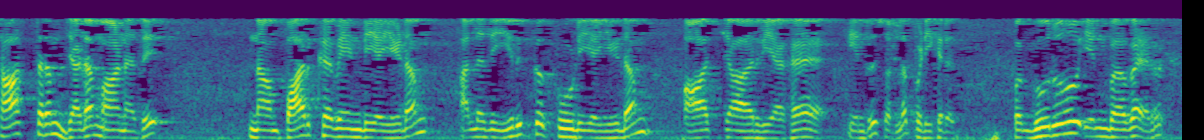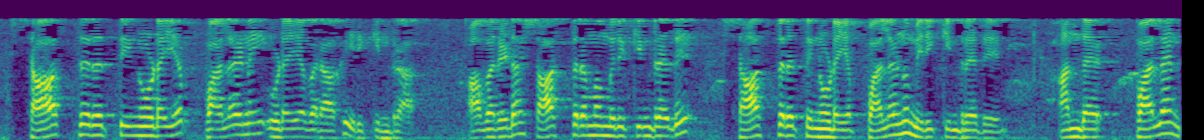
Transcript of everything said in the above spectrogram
சாஸ்திரம் ஜடமானது. நாம் பார்க்க வேண்டிய இடம் அல்லது இருக்கக்கூடிய இடம் ஆச்சாரியக என்று சொல்லப்படுகிறது. இப்ப குரு என்பவர் சாஸ்திரத்தினுடைய பலனை உடையவராக இருக்கின்றார். அவரிடம் சாஸ்திரமும் இருக்கின்றது சாஸ்திரத்தினுடைய பலனும் இருக்கின்றது. அந்த பலன்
